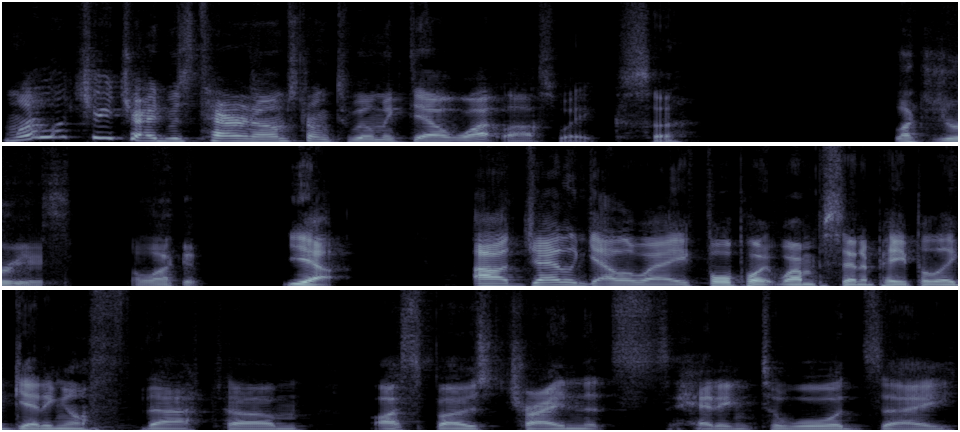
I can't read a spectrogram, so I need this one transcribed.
My luxury trade was Taran Armstrong to Will McDowell White last week. So Luxurious. I like it. yeah. Uh Jaylin Galloway, four point one percent of people are getting off that um, I suppose, train that's heading towards a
